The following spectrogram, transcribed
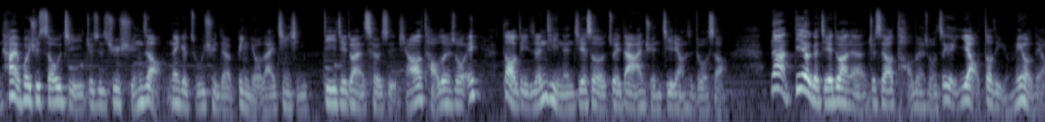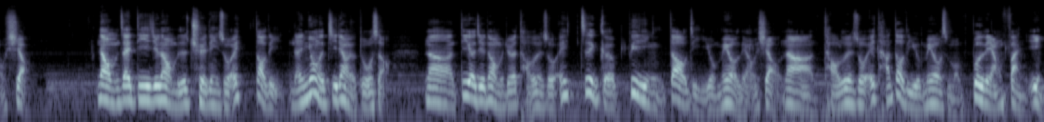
他也会去收集，就是去寻找那个族群的病友来进行第一阶段的测试，想要讨论说，诶，到底人体能接受的最大安全剂量是多少？那第二个阶段呢，就是要讨论说这个药到底有没有疗效？那我们在第一阶段，我们是确定说，诶，到底能用的剂量有多少？那第二阶段，我们就会讨论说，哎，这个病到底有没有疗效？那讨论说，哎，它到底有没有什么不良反应？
